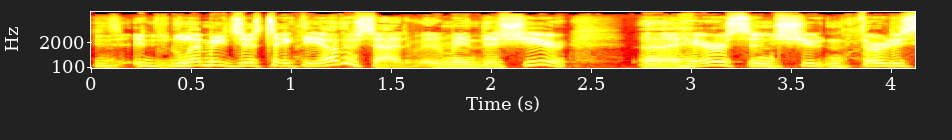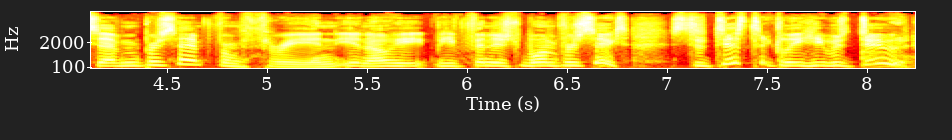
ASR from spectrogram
let me just take the other side of it. I mean, this year uh, Harrison shooting 37% from three, and you know he, he finished one for six. Statistically, he was dude.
